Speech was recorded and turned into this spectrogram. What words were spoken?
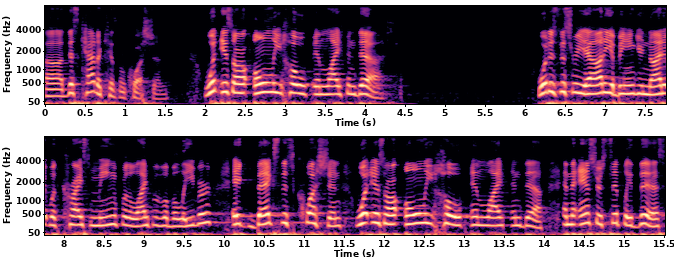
uh, this catechism question What is our only hope in life and death? What does this reality of being united with Christ mean for the life of a believer? It begs this question what is our only hope in life and death? And the answer is simply this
